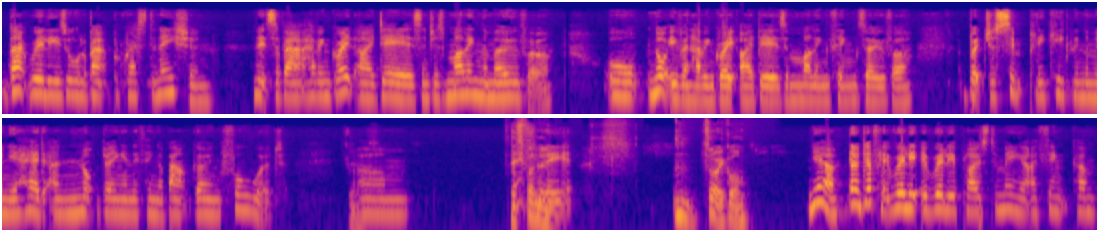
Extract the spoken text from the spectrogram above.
that really is all about procrastination. And it's about having great ideas and just mulling them over, or not even having great ideas and mulling things over, but just simply keeping them in your head and not doing anything about going forward. Um, It's funny. definitely, Sorry, go on. Yeah, no, definitely. It really, it really applies to me. I think, um,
